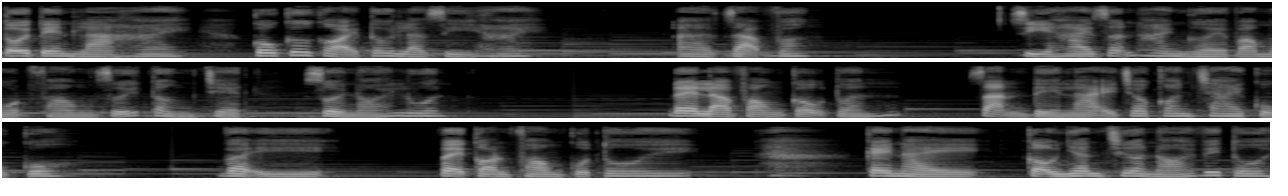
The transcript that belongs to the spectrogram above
tôi tên là Hai, cô cứ gọi tôi là dì Hai. À dạ vâng. Dì Hai dẫn hai người vào một phòng dưới tầng trệt rồi nói luôn. Đây là phòng cậu Tuấn, dặn để lại cho con trai của cô. Vậy, vậy còn phòng của tôi... Cái này cậu Nhân chưa nói với tôi.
